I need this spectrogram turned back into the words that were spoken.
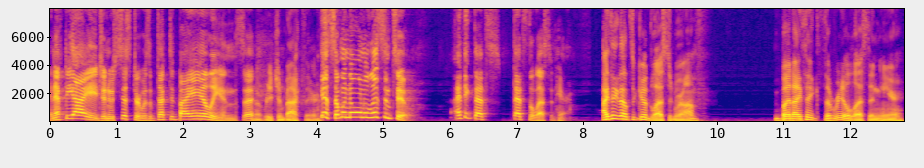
FBI agent whose sister was abducted by aliens. Uh, Uh, reaching back there. yeah, someone no one will listen to. I think that's that's the lesson here. I think that's a good lesson, Rob. But I think the real lesson here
